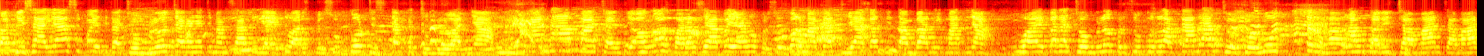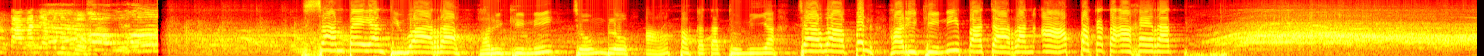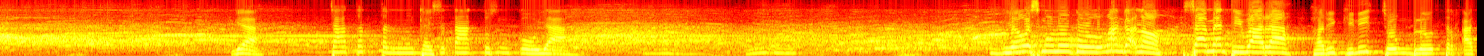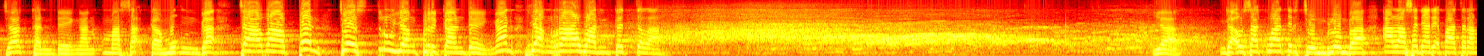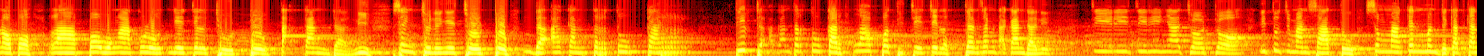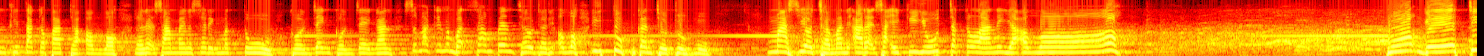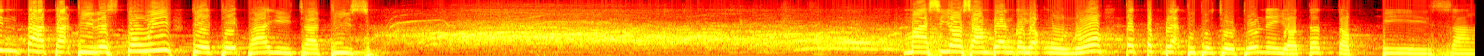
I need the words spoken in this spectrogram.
bagi saya supaya tidak jomblo caranya cuma satu yaitu harus bersyukur di setiap kejombloannya. Karena apa? Janji Allah barang siapa yang mau bersyukur maka dia akan ditambah nikmatnya. Wahai para jomblo bersyukurlah karena jodohmu terhalang dari zaman-zaman tangan yang penuh dosa Sampeyan diwara hari gini jomblo apa kata dunia? Jawaban hari gini pacaran apa kata akhirat? Ya cateten guys status engko ya ya wis ngono ku no sampean diwara hari gini jomblo teraja gandengan masa kamu enggak? Jawaban justru yang bergandengan yang rawan kecelah. Ya nggak usah khawatir jomblo mbak. Alasannya arek pacaran opo lapo wong aku lo nyicil jodoh tak kandani sing jenenge jodoh ndak akan tertukar tidak akan tertukar. Lapo dicicil. Dan saya tak kandani ciri-cirinya jodoh itu cuma satu semakin mendekatkan kita kepada Allah. Dan sampai sering metu gonceng-goncengan semakin membuat sampai jauh dari Allah itu bukan jodohmu. Mas yo zaman arek saiki yu cekelane ya Allah. Bu nggih cinta tak direstui dedek bayi jadi masih yo sampean koyok ngono tetep lek duduk jodone yo tetep bisa.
